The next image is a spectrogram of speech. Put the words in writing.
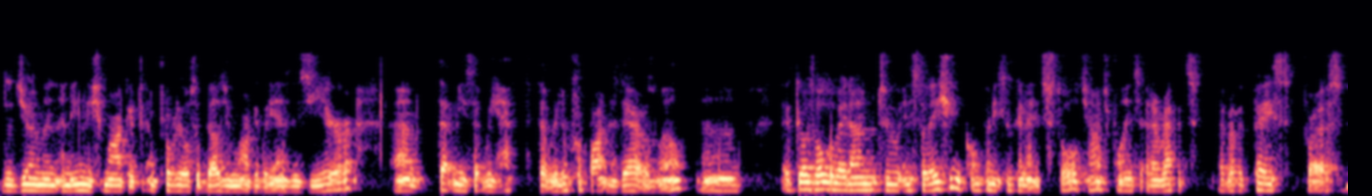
the German and English market and probably also Belgian market by the end of this year. Um, that means that we have that we look for partners there as well. Um, it goes all the way down to installation, companies who can install charge points at a rapid, a rapid pace for us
